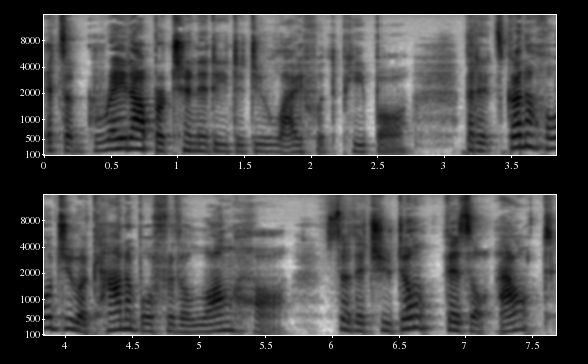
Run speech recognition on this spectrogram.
It's a great opportunity to do life with people, but it's going to hold you accountable for the long haul so that you don't fizzle out.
